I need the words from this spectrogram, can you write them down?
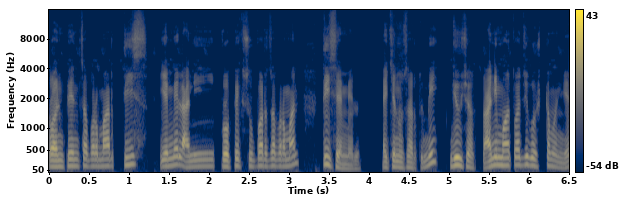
रॉनफेनचं प्रमाण तीस एम एल आणि प्रोपेक्स सुपरचं प्रमाण तीस एम एल याच्यानुसार तुम्ही घेऊ शकता. आणि महत्त्वाची गोष्ट म्हणजे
